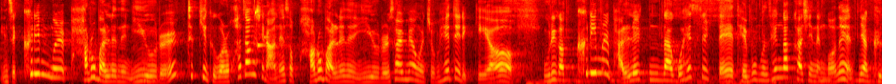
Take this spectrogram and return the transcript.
이제 크림을 바로 바르는 이유를 특히 그걸 화장실 안에서 바로 바르는 이유를 설명을 좀 해드릴게요. 우리가 크림을 바른다고 했을 때 대부분 생각하시는 거는 그냥 그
